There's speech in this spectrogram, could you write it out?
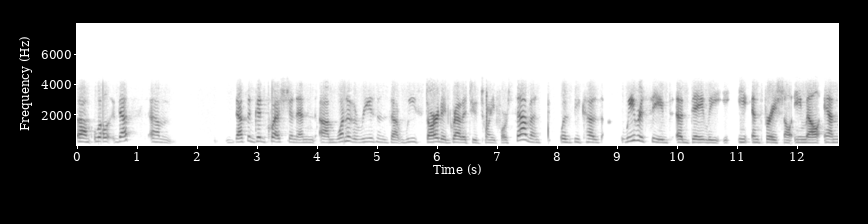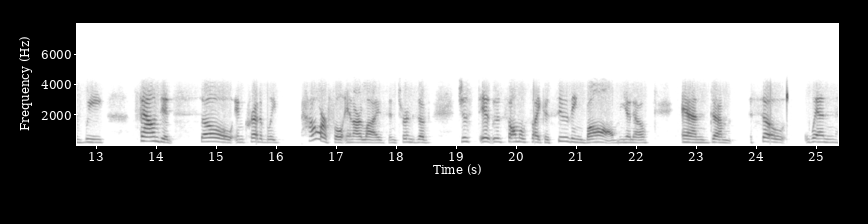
Um, well, that's um, that's a good question, and um, one of the reasons that we started Gratitude Twenty Four Seven was because we received a daily e- inspirational email, and we found it so incredibly powerful in our lives in terms of just it was almost like a soothing balm, you know, and um, so when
